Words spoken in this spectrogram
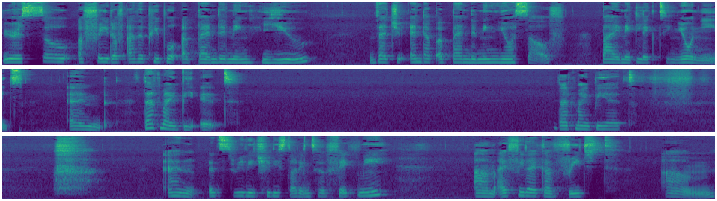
you're so afraid of other people abandoning you that you end up abandoning yourself by neglecting your needs. And that might be it. That might be it. And it's really, truly starting to affect me. Um, I feel like I've reached um,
